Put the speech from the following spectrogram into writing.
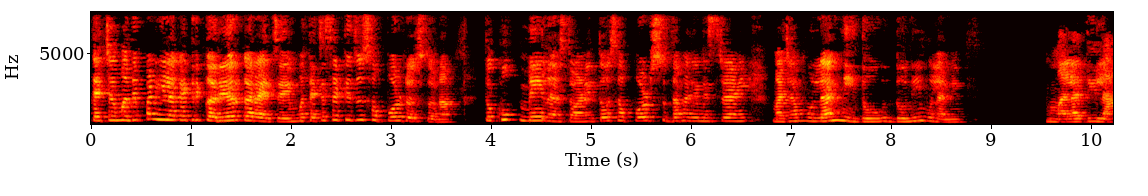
त्याच्यामध्ये पण हिला काहीतरी करिअर करायचंय. मग त्याच्यासाठी जो सपोर्ट असतो ना तो खूप मेन असतो. आणि तो सपोर्ट सुद्धा माझे मिस्टर आणि माझ्या मुलांनी दो दोन्ही मुलांनी मला दिला.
